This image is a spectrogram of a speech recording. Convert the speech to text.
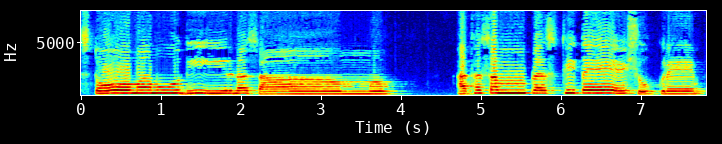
स्तोममुदीर्णसाम्। अथ सम्प्रस्थिते शुक्रे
